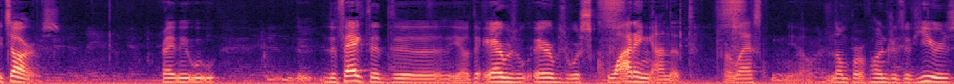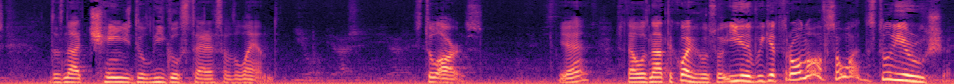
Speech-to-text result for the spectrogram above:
it's ours, right? I mean, the fact that the you know the Arabs Arabs were squatting on it for the last you know number of hundreds of years does not change the legal status of the land. still ours. Yeah? So that was not the question. So even if we get thrown off, so what? It's still Yerusha.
